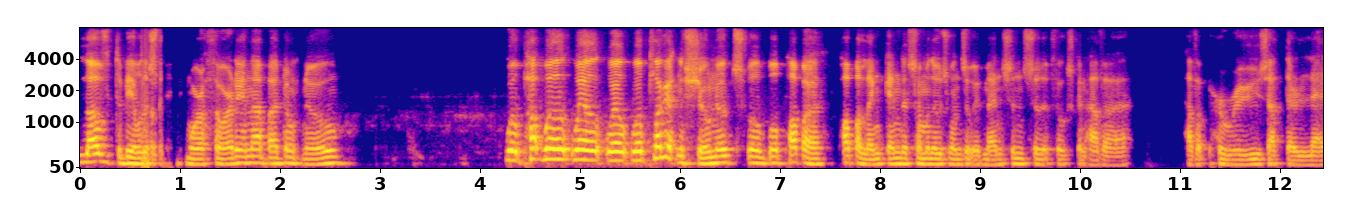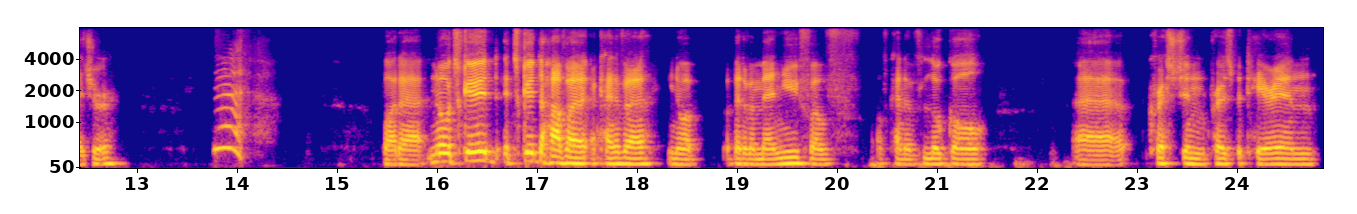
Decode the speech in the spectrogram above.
love to be able to speak more authority in that, but I don't know. We'll pop we'll we'll we'll we'll plug it in the show notes. We'll we'll pop a pop a link into some of those ones that we've mentioned so that folks can have a have a peruse at their leisure. Yeah. But uh, no, it's good. It's good to have a, a kind of a you know a, a bit of a menu of of kind of local uh, Christian Presbyterian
